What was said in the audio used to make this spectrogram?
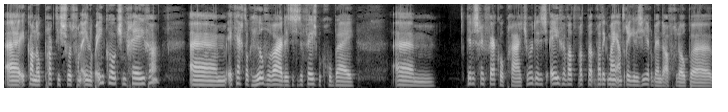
Uh, ik kan ook praktisch soort van één op één coaching geven. Um, ik hecht ook heel veel waarde. Er zit een Facebookgroep bij. Um, dit is geen verkooppraatje hoor. Dit is even wat, wat, wat, wat ik mij aan het realiseren ben de afgelopen uh,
